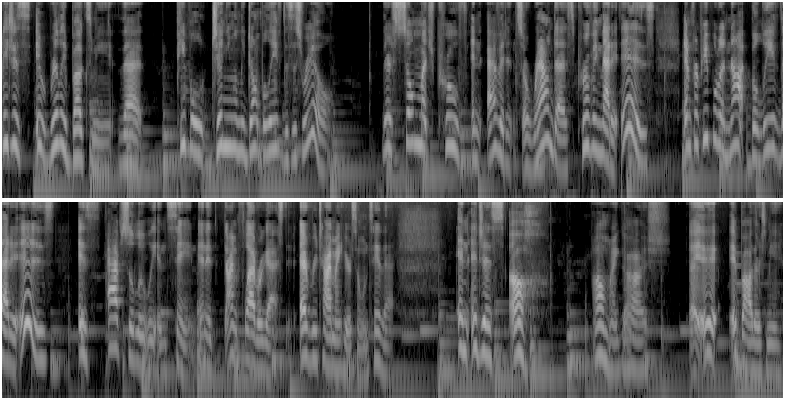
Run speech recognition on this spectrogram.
It just, it really bugs me that people genuinely don't believe this is real. There's so much proof and evidence around us proving that it is, and for people to not believe that it is is absolutely insane. And it, I'm flabbergasted every time I hear someone say that. And it just, oh, oh my gosh, it, it bothers me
